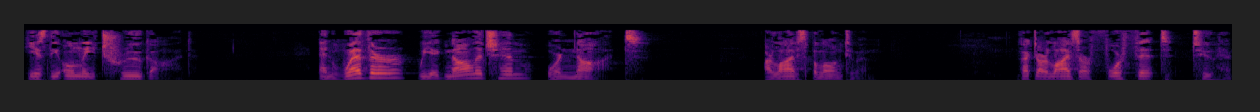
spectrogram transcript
He is the only true God. And whether we acknowledge Him or not, our lives belong to Him. In fact, our lives are forfeit to Him.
